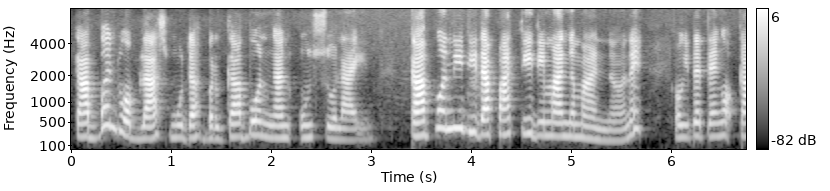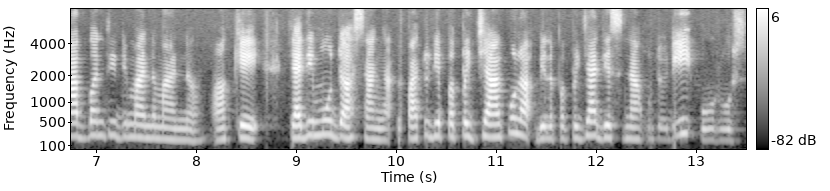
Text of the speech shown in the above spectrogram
Karbon 12 mudah bergabung dengan unsur lain. Karbon ni didapati di mana-mana ni. Kalau kita tengok karbon tu di mana-mana. Okey. Jadi mudah sangat. Lepas tu dia pepejal pula. Bila pepejal dia senang untuk diurus.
